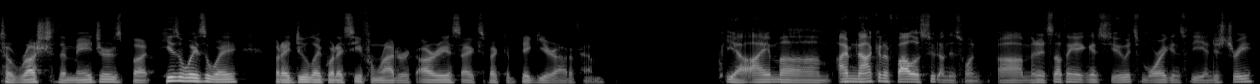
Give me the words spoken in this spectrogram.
to rush to the majors, but he's a ways away. But I do like what I see from Roderick Arias. I expect a big year out of him. Yeah, I'm um, I'm not going to follow suit on this one, um, and it's nothing against you. It's more against the industry.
